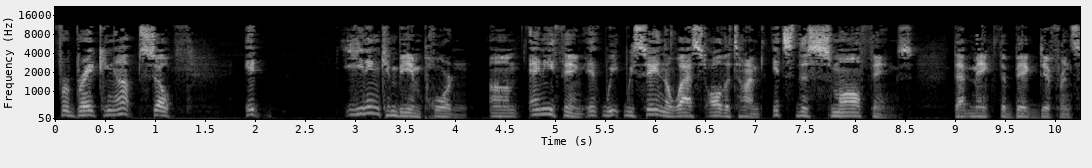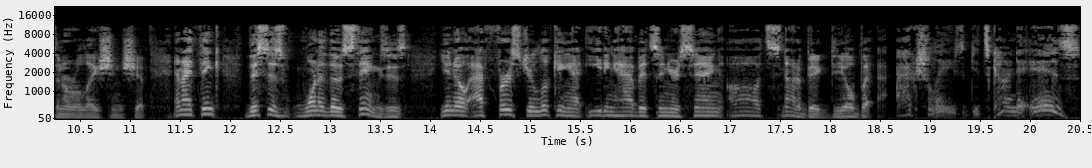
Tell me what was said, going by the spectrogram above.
for breaking up. So it eating can be important. Um, anything it, we we say in the West all the time. It's the small things that make the big difference in a relationship. And I think this is one of those things. Is you know, at first you're looking at eating habits and you're saying, "Oh, it's not a big deal," but actually, it's kind of is.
